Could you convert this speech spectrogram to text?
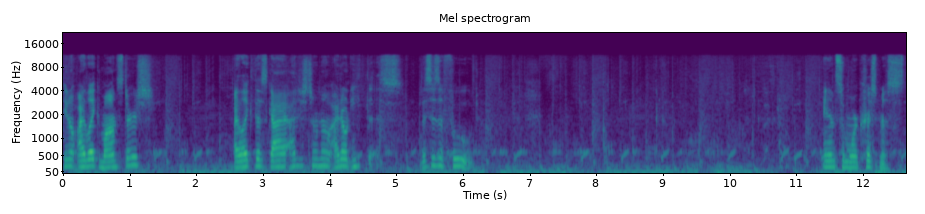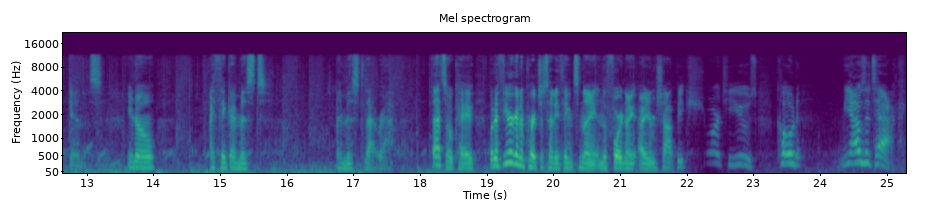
You know, I like monsters. I like this guy. I just don't know. I don't eat this. This is a food. And some more Christmas skins. You know, I think I missed I missed that wrap. That's okay, but if you're going to purchase anything tonight in the Fortnite item shop, be sure to use code Meow's Attack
